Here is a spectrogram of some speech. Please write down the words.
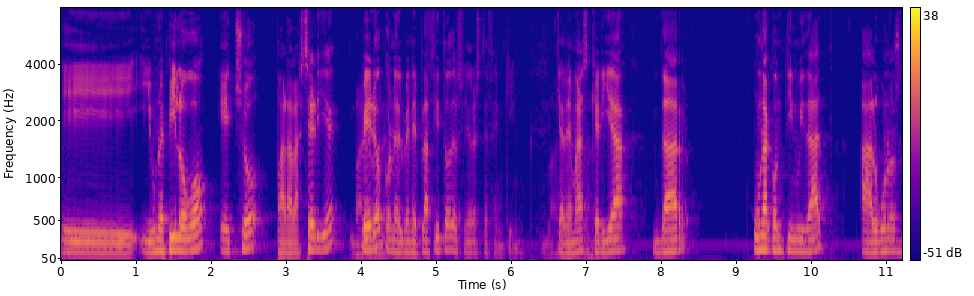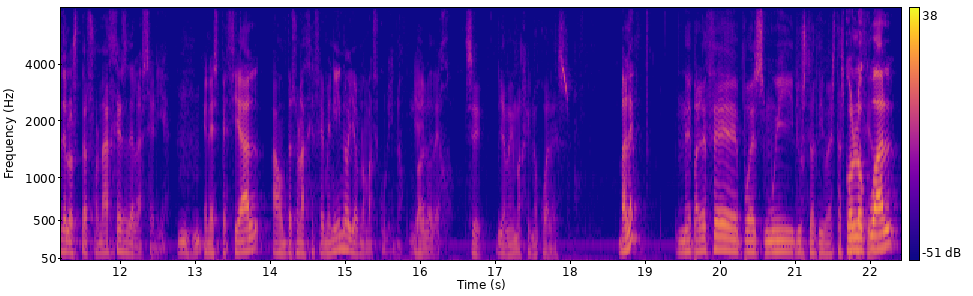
y, y un epílogo hecho para la serie, Vale, pero vale. con el beneplácito del señor Stephen King, Vale, que además quería dar una continuidad a algunos de los personajes de la serie, en especial a un personaje femenino y a uno masculino. Y ahí lo dejo. Sí, ya me imagino cuál es. ¿Vale? Me parece pues muy ilustrativa esta Con lo cual,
